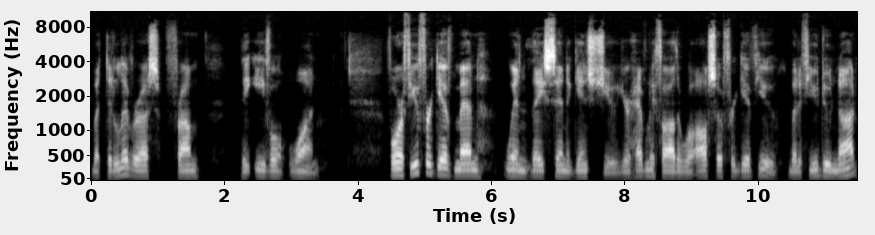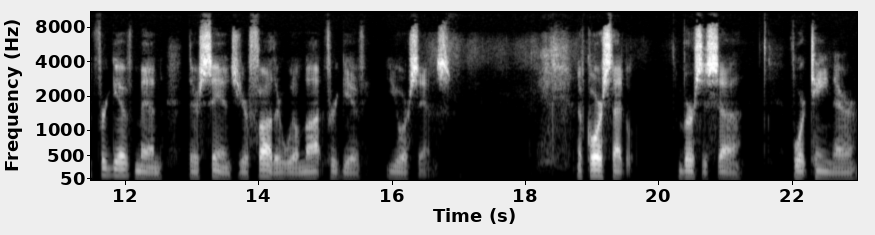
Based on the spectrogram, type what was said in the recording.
but deliver us from the evil one. For if you forgive men when they sin against you, your heavenly Father will also forgive you. But if you do not forgive men their sins, your Father will not forgive your sins. Of course, that verses uh, 14 there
